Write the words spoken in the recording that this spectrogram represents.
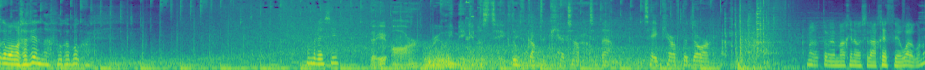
Algo vamos haciendo, poco a poco. Hombre, sí. They are really making us take the We've got to catch up to them. Take care of the door. Bueno, esto me imagino que será jefe o algo, ¿no?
